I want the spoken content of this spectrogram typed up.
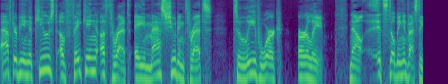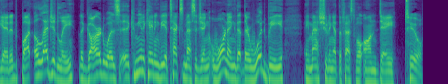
after being accused of faking a threat, a mass shooting threat, to leave work early. Now, it's still being investigated, but allegedly, the guard was uh, communicating via text messaging, warning that there would be a mass shooting at the festival on day two.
